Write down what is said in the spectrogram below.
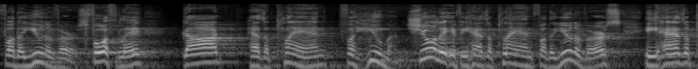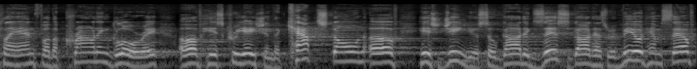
for the universe. Fourthly, God has a plan for humans. Surely, if He has a plan for the universe, He has a plan for the crowning glory of His creation, the capstone of His genius. So, God exists, God has revealed Himself,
